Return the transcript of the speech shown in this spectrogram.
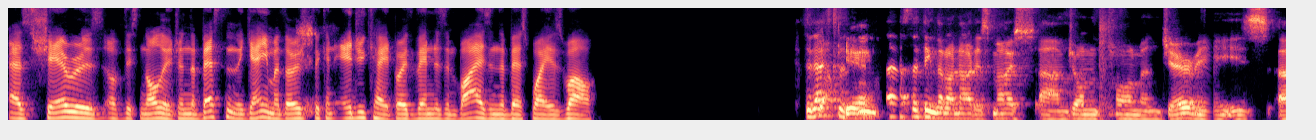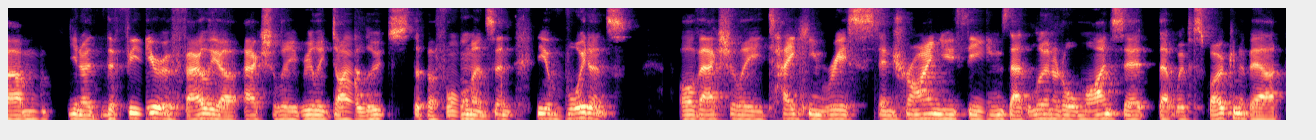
as sharers of this knowledge. And the best in the game are those that can educate both vendors and buyers in the best way as well. So that's the yeah. thing, that's the thing that I notice most, um, John, Tom, and Jeremy is um, you know the fear of failure actually really dilutes the performance and the avoidance of actually taking risks and trying new things, that learn it all mindset that we've spoken about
